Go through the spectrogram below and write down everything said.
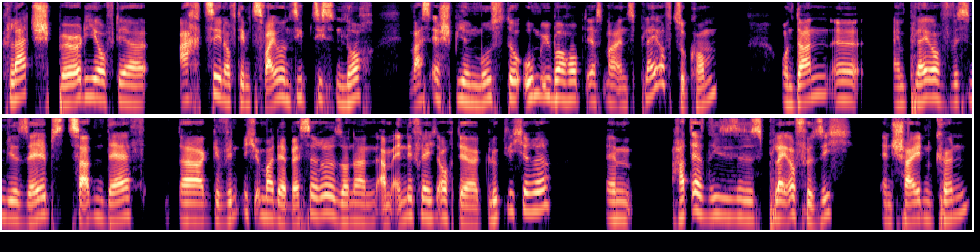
Clutch Birdie auf der 18 auf dem 72. Loch, was er spielen musste, um überhaupt erstmal ins Playoff zu kommen. Und dann äh, ein Playoff wissen wir selbst, Sudden Death, da gewinnt nicht immer der Bessere, sondern am Ende vielleicht auch der Glücklichere. Ähm, hat er dieses Playoff für sich entscheiden können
